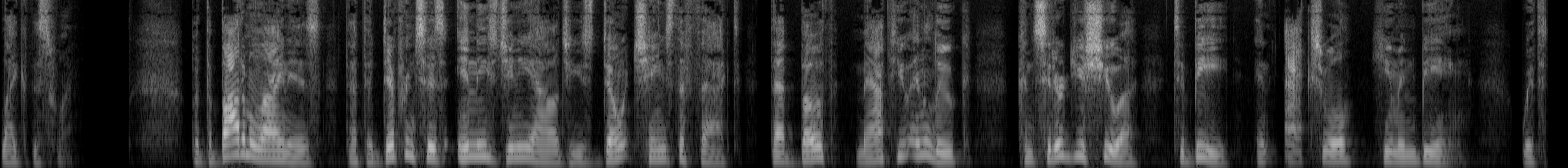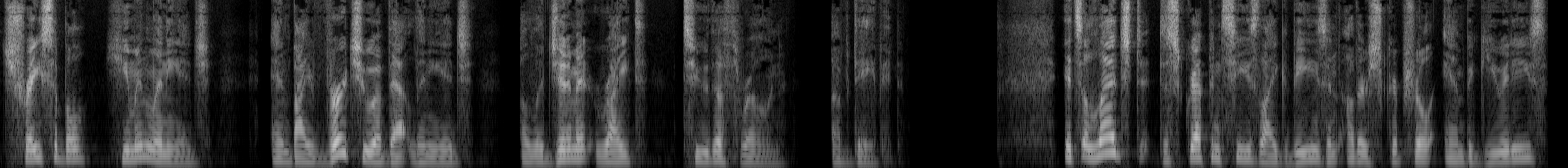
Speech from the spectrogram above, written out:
like this one. But the bottom line is that the differences in these genealogies don't change the fact that both Matthew and Luke considered Yeshua to be an actual human being with traceable human lineage, and by virtue of that lineage, a legitimate right to the throne of David. It's alleged discrepancies like these and other scriptural ambiguities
